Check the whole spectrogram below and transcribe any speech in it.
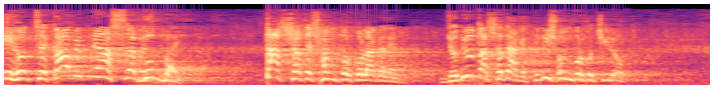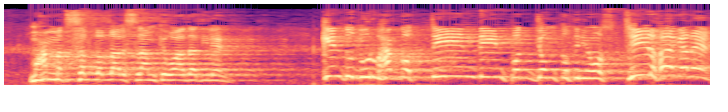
এ হচ্ছে কাবিবনে দুধ ভাই, তার সাথে সম্পর্ক লাগালেন। যদিও তার সাথে আগের থেকেই সম্পর্ক ছিল। মোহাম্মদ সাল্লাহ ইসলামকে ওয়াদা দিলেন। কিন্তু দুর্ভাগ্য, তিন দিন পর্যন্ত তিনি অস্থির হয়ে গেলেন।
